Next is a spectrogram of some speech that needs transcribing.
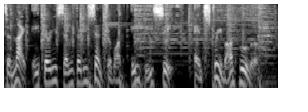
Tonight, 8.30, 7.30 Central on ABC. And stream on Hulu.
